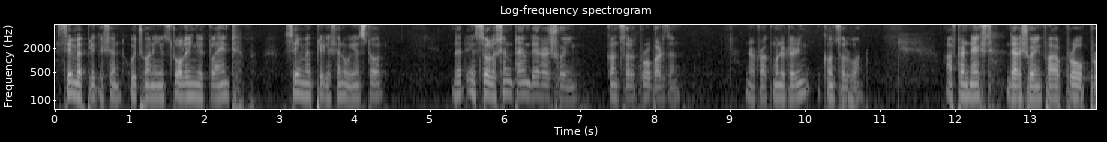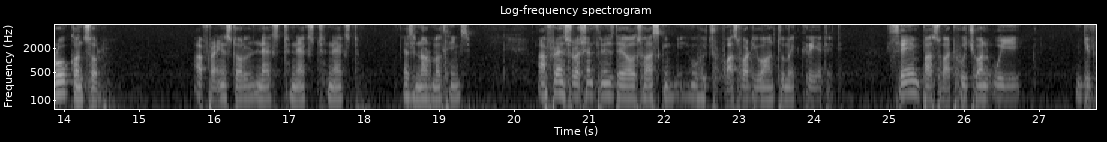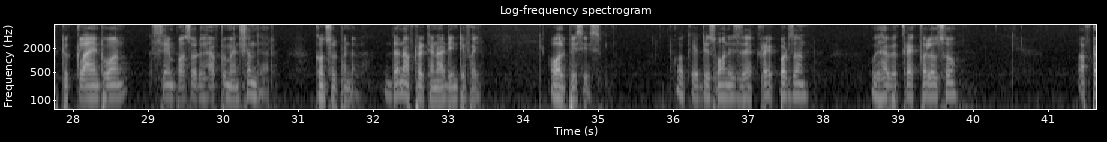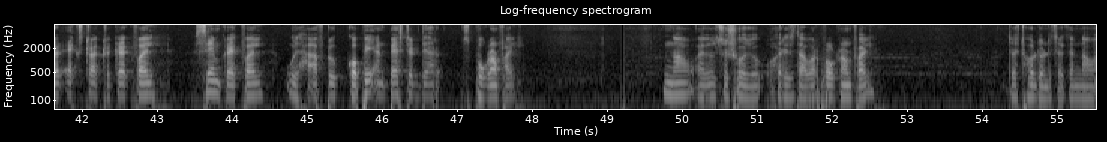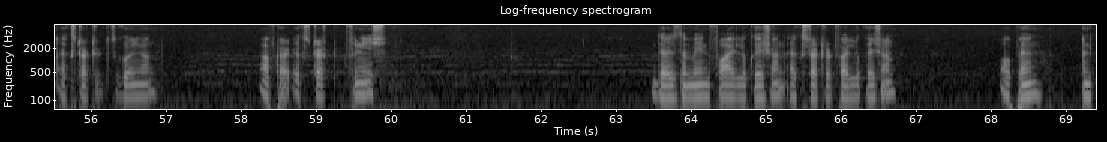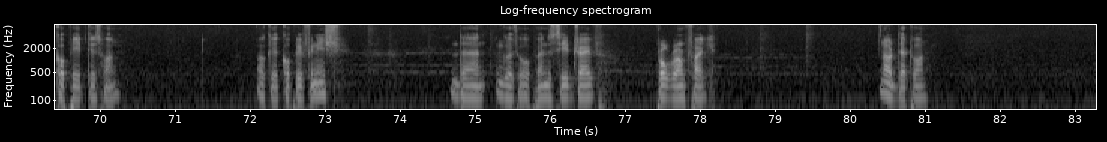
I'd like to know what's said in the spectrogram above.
same application. Which one? Installing a client. Same application we install. That installation time they are showing. Console pro version. Network monitoring console 1 after next they are showing for pro pro console. After install next next next. As normal things after installation finish they also asking me which password you want to make created. Same password which one we give to client one same password we have to mention there console panel then after can identify all PCs okay this one is a crack person. we have a crack file also. After extract crack file same crack file we have to copy and paste it their program file now I will also show you where is the our program file. Just hold on a second now extract is going on. After extract finish there is the main file location extracted file location. Open and copy this one. Okay copy finish. Then go to open the C drive program file not that one.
